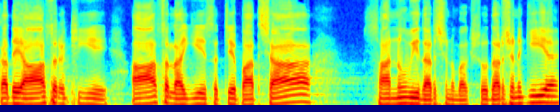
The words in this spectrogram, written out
ਕਦੇ ਆਸ ਰੱਖੀਏ, ਆਸ ਲਾਈਏ ਸੱਚੇ ਪਾਤਸ਼ਾਹ। ਸਾਨੂੰ ਵੀ ਦਰਸ਼ਨ ਬਖਸ਼ੋ। ਦਰਸ਼ਨ ਕੀ ਹੈ?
